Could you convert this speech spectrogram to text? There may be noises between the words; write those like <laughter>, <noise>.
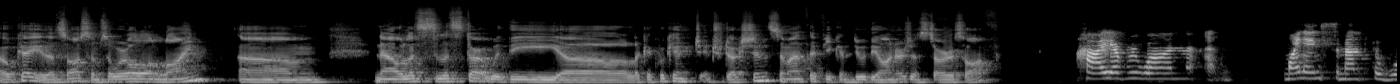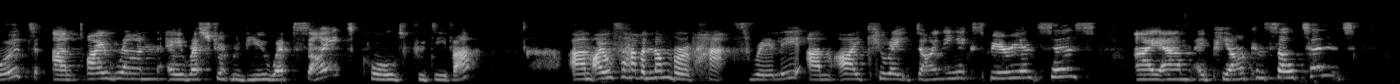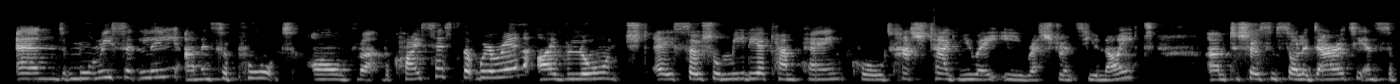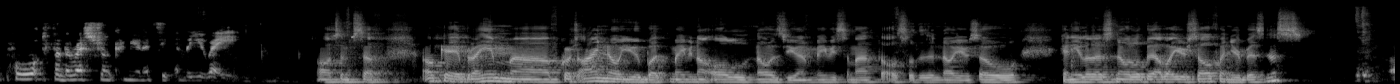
Okay, that's awesome. So we're all online. Um, now let's let's start with the uh, like a quick introduction. Samantha, if you can do the honors and start us off. Hi everyone. Um, my name's Samantha Wood. Um, I run a restaurant review website called Foodiva. Um, I also have a number of hats, really. Um, I curate dining experiences. I am a PR consultant. And more recently, um, in support of uh, the crisis that we're in, I've launched a social media campaign called hashtag UAE Restaurants Unite um, to show some solidarity and support for the restaurant community in the UAE. Awesome stuff. Okay, Ibrahim, uh, of course, I know you, but maybe not all knows you, and maybe Samantha also doesn't know you. So, can you let us know a little bit about yourself and your business?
